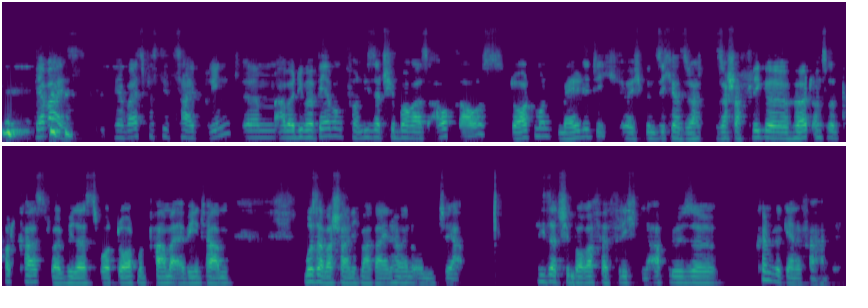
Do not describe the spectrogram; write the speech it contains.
wer weiß. wer weiß, was die Zeit bringt. Ähm, aber die Bewerbung von Lisa Ciborra ist auch raus. Dortmund, melde dich. Äh, ich bin sicher, Sascha Fligge hört unseren Podcast, weil wir das Wort Dortmund ein paar Mal erwähnt haben. Muss er wahrscheinlich mal reinhören. Und ja, Lisa Ciborra verpflichten. Ablöse können wir gerne verhandeln.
